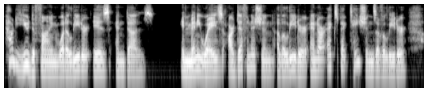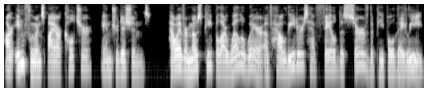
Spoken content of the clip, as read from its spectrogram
How do you define what a leader is and does? In many ways, our definition of a leader and our expectations of a leader are influenced by our culture and traditions. However, most people are well aware of how leaders have failed to serve the people they lead.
